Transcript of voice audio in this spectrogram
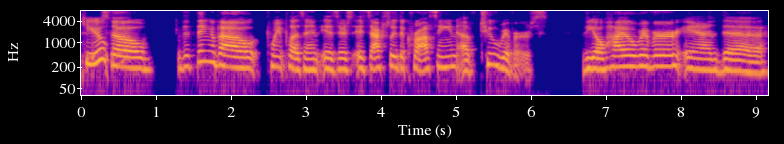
Cute. So the thing about Point Pleasant is there's it's actually the crossing of two rivers, the Ohio River and the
